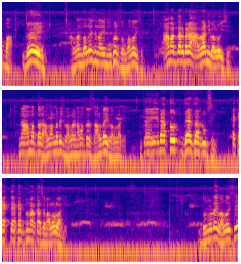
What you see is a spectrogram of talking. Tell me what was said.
আব্বা যে আল্লাহ ভালো হয়েছে না? এই মুখের জল ভালো হয়েছে আমার দ্বারা বেড়া আল্লাহনি ভালো হয়েছে না আমার দ্বারা আল্লাহটা বেশ ভালো লাগে না আমার দ্বারা জালটাই ভালো লাগে। তা এটা তোর যার যার রুচি। এক একটা এক একজনের কাছে ভালো লাগে। দোনোটাই ভালো হয়েছে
